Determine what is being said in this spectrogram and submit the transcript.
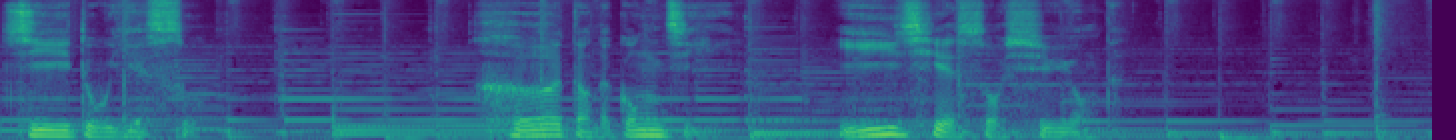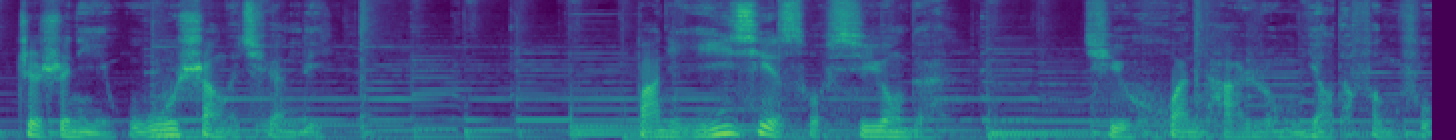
基督耶稣；何等的供给，一切所需用的。这是你无上的权利，把你一切所需用的，去换他荣耀的丰富。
